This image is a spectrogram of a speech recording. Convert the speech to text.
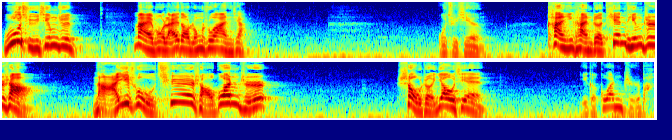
武曲星君迈步来到龙书案下。武曲星，看一看这天庭之上，哪一处缺少官职？受这妖仙一个官职吧。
